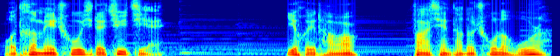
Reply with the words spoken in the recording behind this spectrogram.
我特没出息的去捡，一回头发现他都出了屋了。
